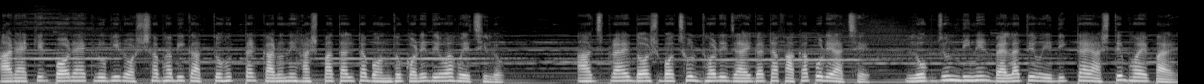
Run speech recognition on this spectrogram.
আর একের পর এক রোগীর অস্বাভাবিক আত্মহত্যার কারণে হাসপাতালটা বন্ধ করে দেওয়া হয়েছিল। আজ প্রায় দশ বছর ধরে জায়গাটা ফাঁকা পড়ে আছে। লোকজন দিনের বেলাতেও এদিকটায় আসতে ভয় পায়।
